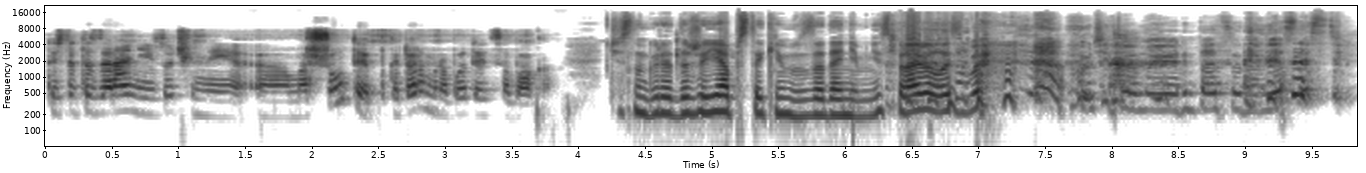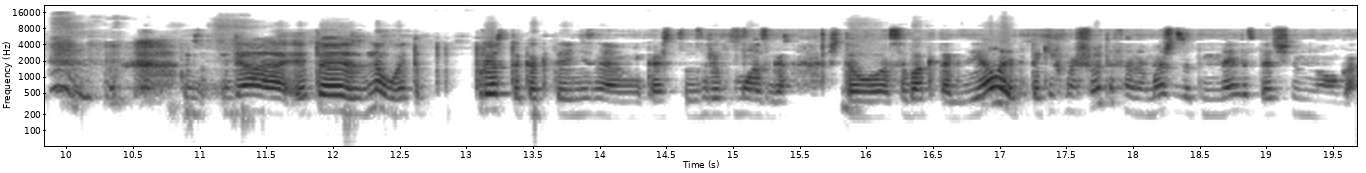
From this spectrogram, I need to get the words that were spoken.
То есть это заранее изученные э, маршруты, по которым работает собака. Честно говоря, даже я бы с таким заданием не справилась бы, учитывая мою ориентацию на местность. Да, это, ну, это просто как-то, я не знаю, мне кажется, взрыв мозга, что собака так делает. И таких маршрутов она может запоминать достаточно много.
